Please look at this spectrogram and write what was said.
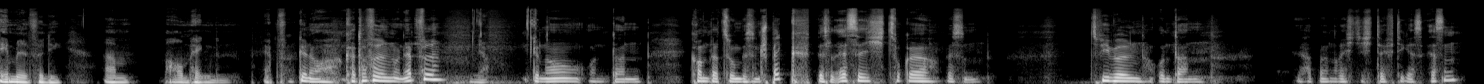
Himmel für die am Baum hängenden Äpfel. Genau. Kartoffeln und Äpfel. Ja. Genau. Und dann kommt dazu ein bisschen Speck, bisschen Essig, Zucker, bisschen Zwiebeln und dann hat man ein richtig deftiges Essen.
